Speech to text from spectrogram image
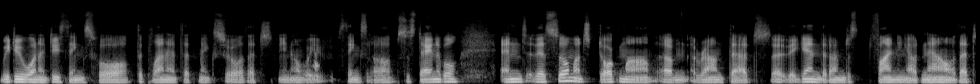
we do want to do things for the planet that makes sure that you know we things are sustainable. And there's so much dogma um, around that uh, again that I'm just finding out now that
